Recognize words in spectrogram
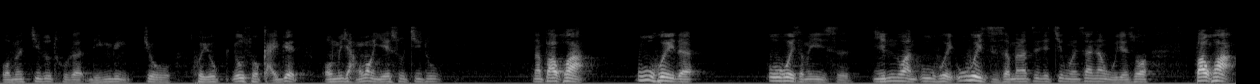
我们基督徒的灵命就会有有所改变。我们仰望耶稣基督，那包括污秽的污秽什么意思？淫乱污秽，污秽指什么呢？这些经文三章五节说，包括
